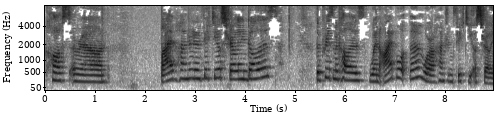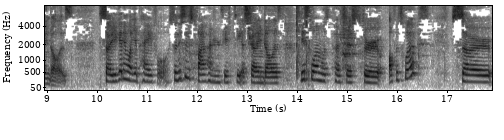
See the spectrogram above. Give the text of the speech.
cost around 550 Australian dollars. The Prismacolors, when I bought them, were 150 Australian dollars. So you're getting what you pay for. So this is 550 Australian dollars. This one was purchased through Officeworks. So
